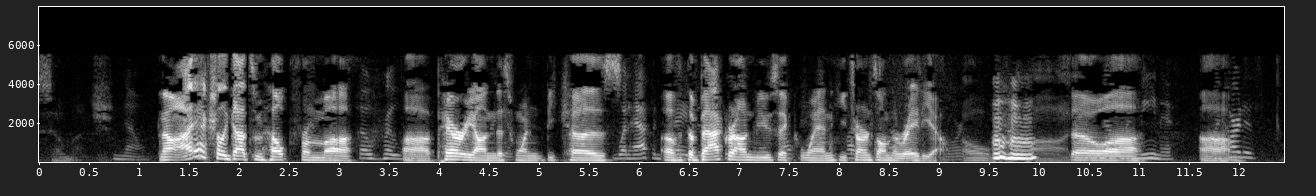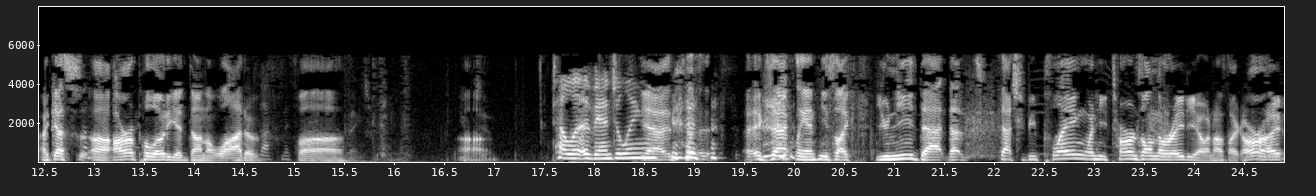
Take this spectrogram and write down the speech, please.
Thank you so much. No. now I actually got some help from uh, So uh, Perry on this one because of the background music when he turns on the radio. Oh, Mhm. come. So I uh, mean it. My uh, I guess uh, Ara Pelodi had done a lot of uh, Thanks, Regina. You uh, too. Tele-evangeling. Yeah, it's, uh, exactly. And he's like, "You need that. That that should be playing when he turns on the radio." And I was like, "All right."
